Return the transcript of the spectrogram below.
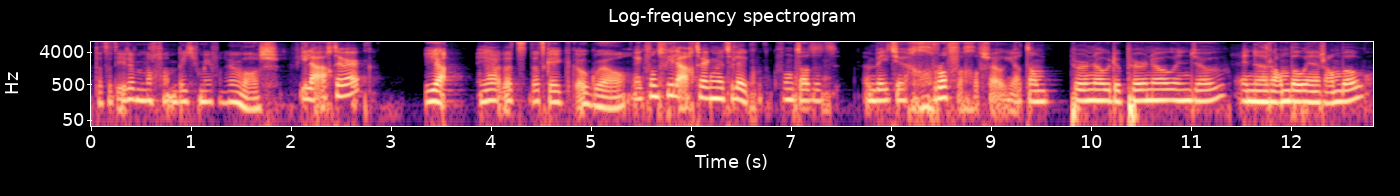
dat het eerder nog van een beetje meer van hun was. Villa Achterwerk. Ja, ja dat, dat keek ik ook wel. Ik vond Villa Achterwerk nooit zo leuk. Want ik vond het altijd een beetje groffig of zo. Je had dan Purno de Purno en zo. En Rambo en Rambo.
